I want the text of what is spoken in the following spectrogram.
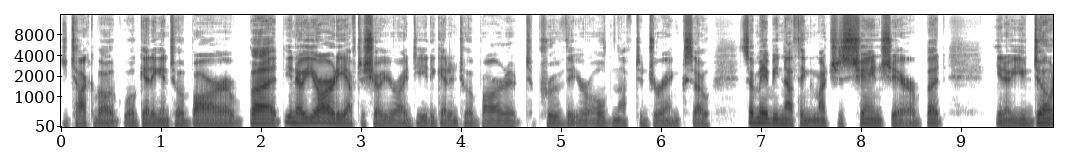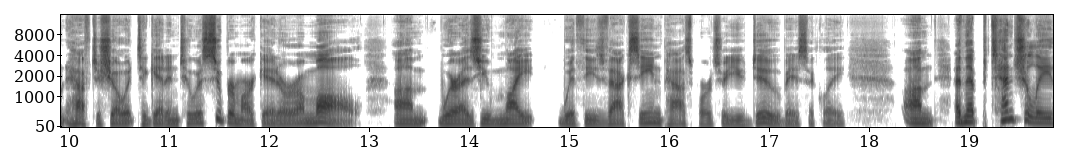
you talk about well getting into a bar, but you know you already have to show your ID to get into a bar to, to prove that you're old enough to drink. So so maybe nothing much has changed there, but you know you don't have to show it to get into a supermarket or a mall um, whereas you might with these vaccine passports or you do basically. Um, and that potentially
